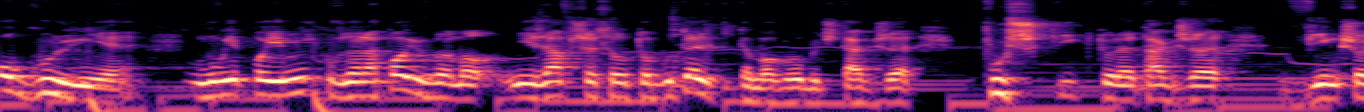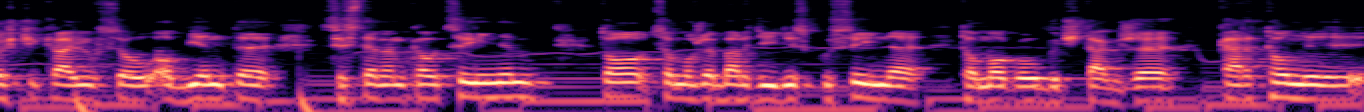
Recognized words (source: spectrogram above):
ogólnie, mówię pojemników do napojów, no bo nie zawsze są to butelki, to mogą być także puszki, które także w większości krajów są objęte systemem kaucyjnym. To, co może bardziej dyskusyjne, to mogą być także kartony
